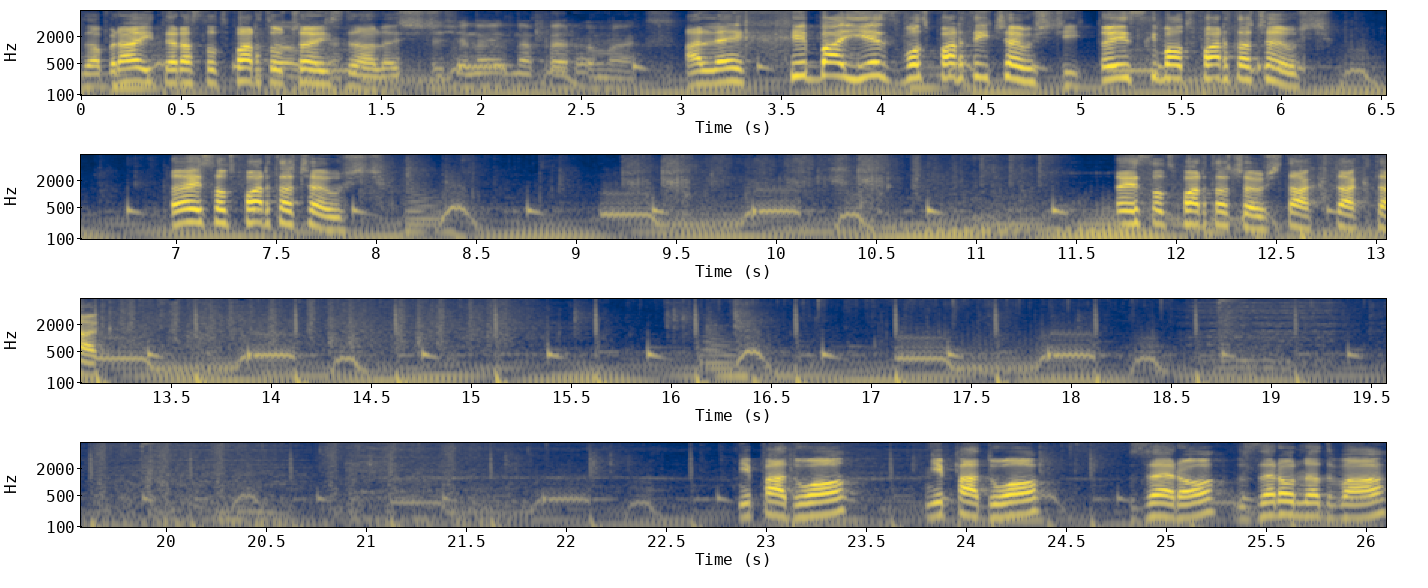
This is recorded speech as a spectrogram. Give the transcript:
Dobra, i teraz otwartą Dobra. część znaleźć. Się no jedna max. Ale chyba jest w otwartej części. To jest chyba otwarta część. To jest otwarta część. To jest otwarta część, tak, tak, tak. Nie padło, nie padło. Zero, zero na dwa.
